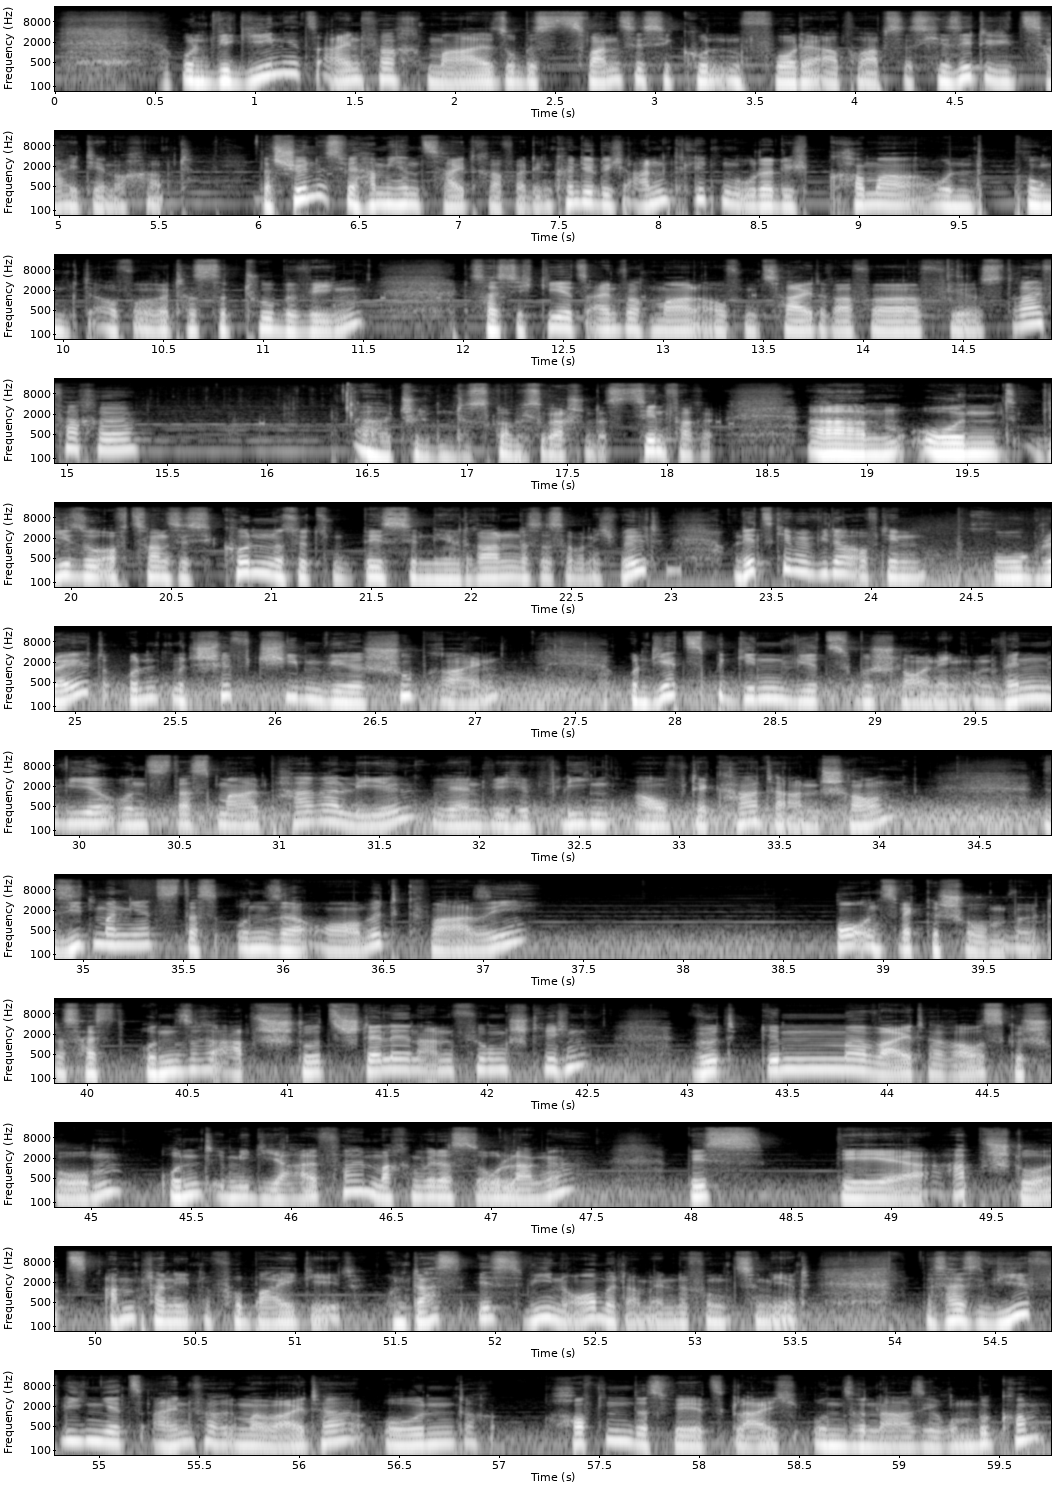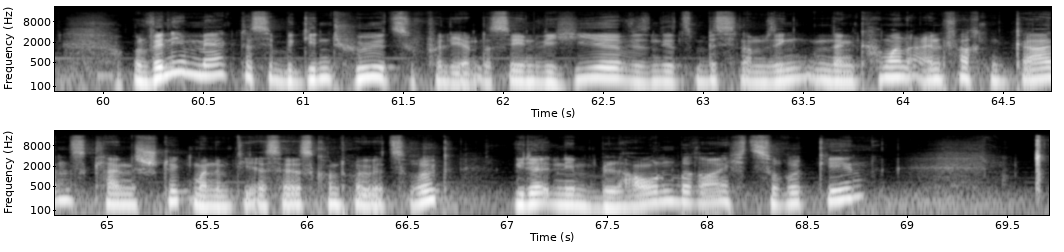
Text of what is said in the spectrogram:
Und wir gehen jetzt einfach mal so bis 20 Sekunden vor der Apoapsis. Hier seht ihr die Zeit, die ihr noch habt. Das Schöne ist, wir haben hier einen Zeitraffer. Den könnt ihr durch Anklicken oder durch Komma und Punkt auf eurer Tastatur bewegen. Das heißt, ich gehe jetzt einfach mal auf den Zeitraffer fürs Dreifache äh, Entschuldigung, das ist glaube ich sogar schon das Zehnfache. Ähm, und gehe so auf 20 Sekunden, das ist jetzt ein bisschen näher dran, das ist aber nicht wild. Und jetzt gehen wir wieder auf den Prograde und mit Shift schieben wir Schub rein. Und jetzt beginnen wir zu beschleunigen. Und wenn wir uns das mal parallel, während wir hier fliegen, auf der Karte anschauen, sieht man jetzt, dass unser Orbit quasi vor uns weggeschoben wird. Das heißt, unsere Absturzstelle in Anführungsstrichen wird immer weiter rausgeschoben und im Idealfall machen wir das so lange, bis der Absturz am Planeten vorbeigeht. Und das ist wie ein Orbit am Ende funktioniert. Das heißt, wir fliegen jetzt einfach immer weiter und hoffen, dass wir jetzt gleich unsere Nase rumbekommen. Und wenn ihr merkt, dass ihr beginnt Höhe zu verlieren, das sehen wir hier, wir sind jetzt ein bisschen am Sinken, dann kann man einfach ein ganz kleines Stück, man nimmt die SAS-Kontrolle zurück, wieder in den blauen Bereich zurückgehen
